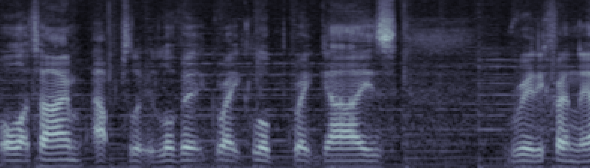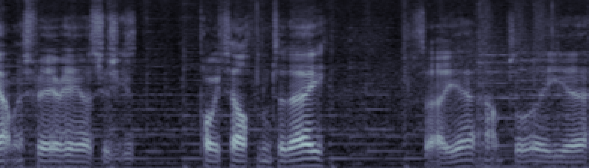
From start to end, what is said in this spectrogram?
all that time, absolutely love it. Great club, great guys, really friendly atmosphere here, as you can probably tell from today. So yeah, absolutely uh,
